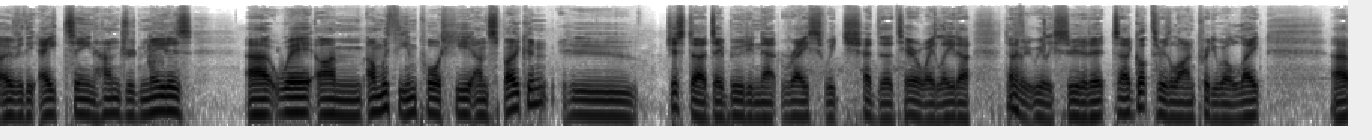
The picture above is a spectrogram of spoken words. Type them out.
over the 1800 metres, uh, where I'm I'm with the import here, Unspoken, who just uh, debuted in that race, which had the tearaway leader. Don't know if it really suited it. Uh, got through the line pretty well late. Uh,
